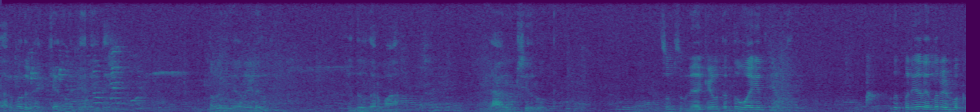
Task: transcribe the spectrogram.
ಧರ್ಮದ ವ್ಯಾಖ್ಯಾನವೇ ಬೇರೆ ಇದೆ. ಅವ್ರಿಗೆ ಅವ್ರು ಹೇಳಿದ್ರು? ಹಿಂದೂ ಧರ್ಮ ಯಾರು ಹುಟ್ಟಿಸಿದ್ರು ಅಂತ. ಸುಮ್ಮ ಸುಮ್ಮನೆ ಯಾಕೆ ಹೇಳ್ತಾರೆ ನೋವಾಗಿದ್ದು ಕೇಳ್ತಾರೆ ಅದಕ್ಕೆ ಪರಿಹಾರ ಎಲ್ಲರೂ ಹೇಳ್ಬೇಕು.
